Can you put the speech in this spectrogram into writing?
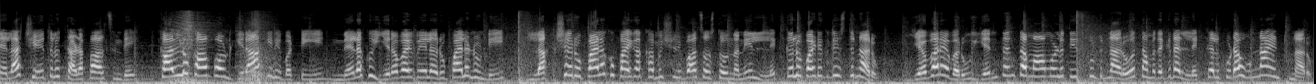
నెల చేతులు తడపాల్సిందే. కళ్ళు కాంపౌండ్ గిరాకీని బట్టి నెలకు ఇరవై వేల రూపాయల నుండి లక్ష రూపాయలకు పైగా కమిషన్ ఇవ్వాల్సి వస్తోందని లెక్కలు బయటకు తీస్తున్నారు. ఎవరెవరు ఎంతెంత మామూలు తీసుకుంటున్నారో తమ దగ్గర లెక్కలు కూడా ఉన్నాయంటున్నారు.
